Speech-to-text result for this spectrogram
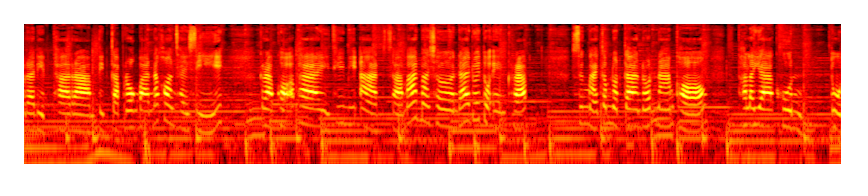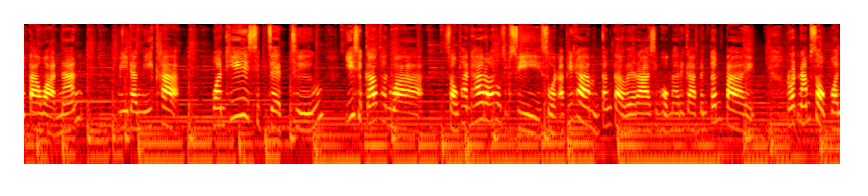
ประดิษฐาราม ติดกับโรงพยาบาลนครชัยศรีกราบขออภัยที่มิอาจสามารถมาเชิญได้ด้วยตัวเองครับ ซึ่งหมายกำหนดการรดน้ำของภรรยาคุณ ตู่ตาหวานนั้น มีดังนี้ค่ะ วันที่ 17 ถึง 29 ธันวา 2564 สวดอภิธรรมตั้งแต่เวลา 16 นาฬิกาเป็นต้นไป รดน้ำศพวัน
